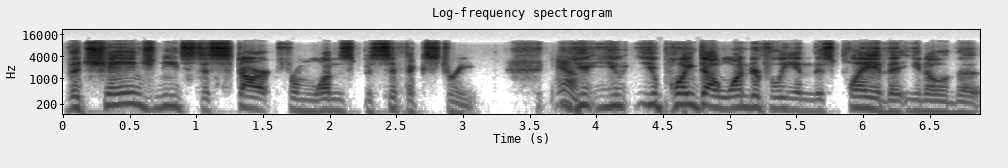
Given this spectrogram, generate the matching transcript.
the change needs to start from one specific street. Yeah. You you you point out wonderfully in this play that you know the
